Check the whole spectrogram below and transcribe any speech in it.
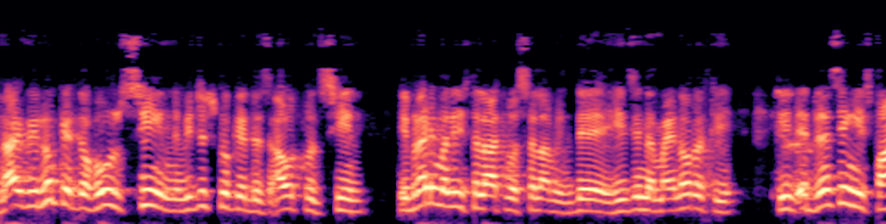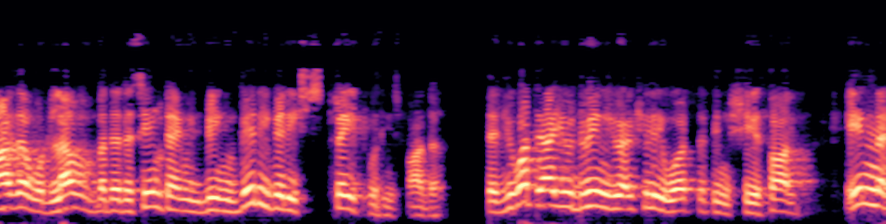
Now if we look at the whole scene, we just look at this outward scene, Ibrahim alayhi salatu wasalam is there, he's in a minority, he's addressing his father with love, but at the same time he's being very, very straight with his father. That you, what are you doing? You're actually worshipping shaitan. Inna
